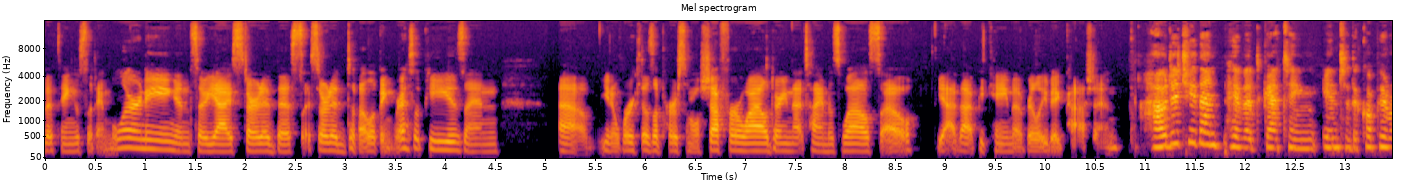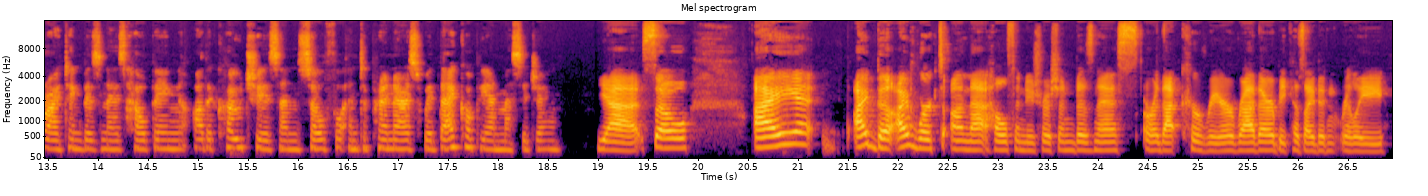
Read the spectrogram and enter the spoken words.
the things that i'm learning and so yeah i started this i started developing recipes and um, you know worked as a personal chef for a while during that time as well so yeah that became a really big passion. How did you then pivot getting into the copywriting business helping other coaches and soulful entrepreneurs with their copy and messaging? Yeah so I I built I worked on that health and nutrition business or that career rather because I didn't really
